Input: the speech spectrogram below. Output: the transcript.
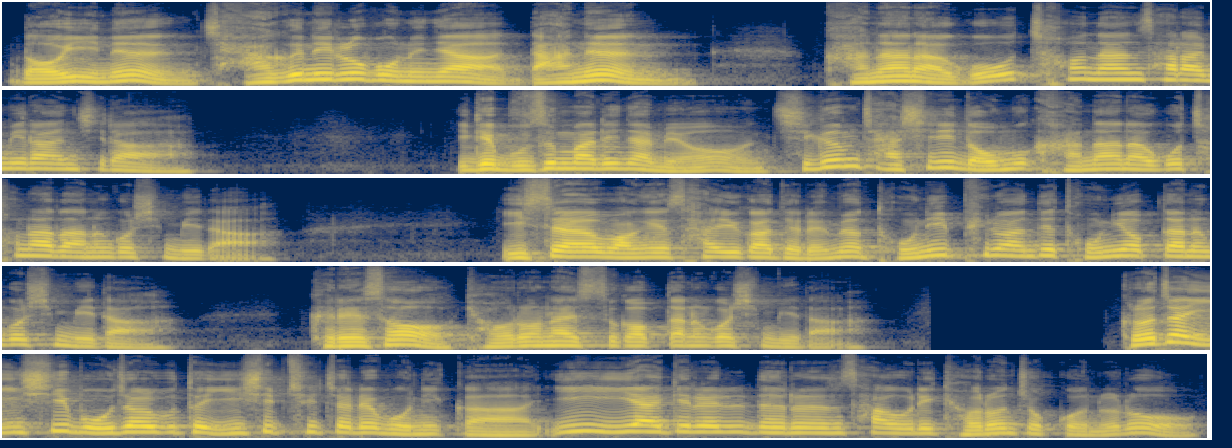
너희는 작은 일로 보느냐 나는 가난하고 천한 사람이란지라. 이게 무슨 말이냐면 지금 자신이 너무 가난하고 천하다는 것입니다. 이스라엘 왕의 사위가 되려면 돈이 필요한데 돈이 없다는 것입니다. 그래서 결혼할 수가 없다는 것입니다. 그러자 25절부터 27절에 보니까 이 이야기를 들은 사울이 결혼 조건으로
